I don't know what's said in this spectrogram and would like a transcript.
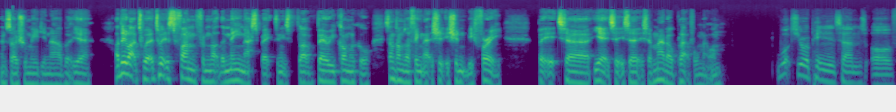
and social media now. But yeah. I do like Twitter. Twitter's fun from like the meme aspect, and it's like very comical. Sometimes I think that should, it shouldn't be free, but it's uh, yeah, it's a, it's a it's a mad old platform that one. What's your opinion in terms of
